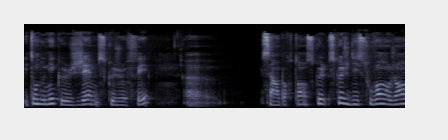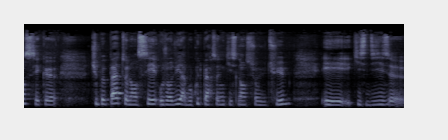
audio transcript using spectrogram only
étant donné que j'aime ce que je fais, c'est important. Ce que, ce que je dis souvent aux gens, c'est que tu peux pas te lancer. Aujourd'hui, il y a beaucoup de personnes qui se lancent sur YouTube et qui se disent, euh,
